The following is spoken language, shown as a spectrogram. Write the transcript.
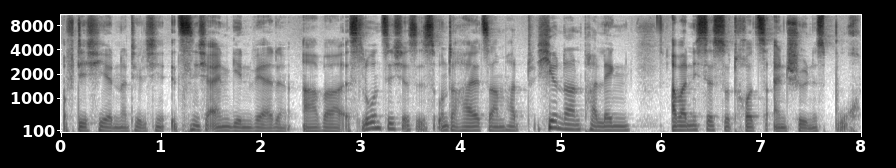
auf die ich hier natürlich jetzt nicht eingehen werde. Aber es lohnt sich, es ist unterhaltsam, hat hier und da ein paar Längen, aber nichtsdestotrotz ein schönes Buch.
